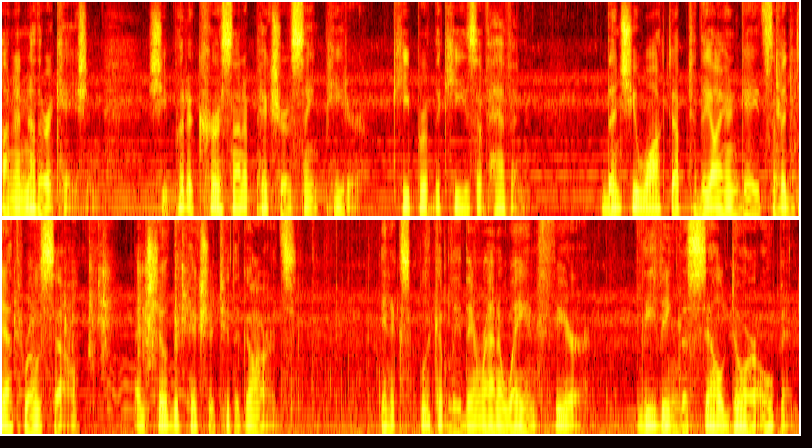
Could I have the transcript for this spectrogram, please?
On another occasion, she put a curse on a picture of St. Peter, keeper of the keys of heaven. Then she walked up to the iron gates of a death row cell and showed the picture to the guards. Inexplicably, they ran away in fear, leaving the cell door open.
